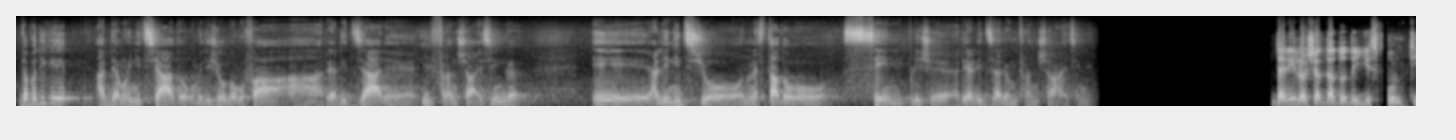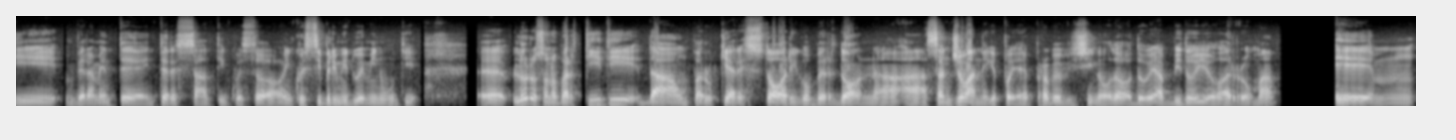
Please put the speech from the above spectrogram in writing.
Dopodiché abbiamo iniziato, come dicevo poco fa, a realizzare il franchising, e all'inizio non è stato semplice realizzare un franchising. Danilo ci ha dato degli spunti veramente interessanti in, questo, in questi primi due minuti. Eh, loro sono partiti da un parrucchiere storico per donna a San Giovanni, che poi è proprio vicino dove abito io a Roma, e mh,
